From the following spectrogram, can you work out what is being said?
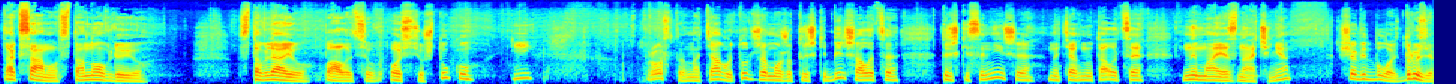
Так само встановлюю, вставляю палицю в ось цю штуку і просто натягую. Тут вже може трішки більше, але це трішки сильніше натягнути, але це не має значення. Що відбулося? Друзі,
